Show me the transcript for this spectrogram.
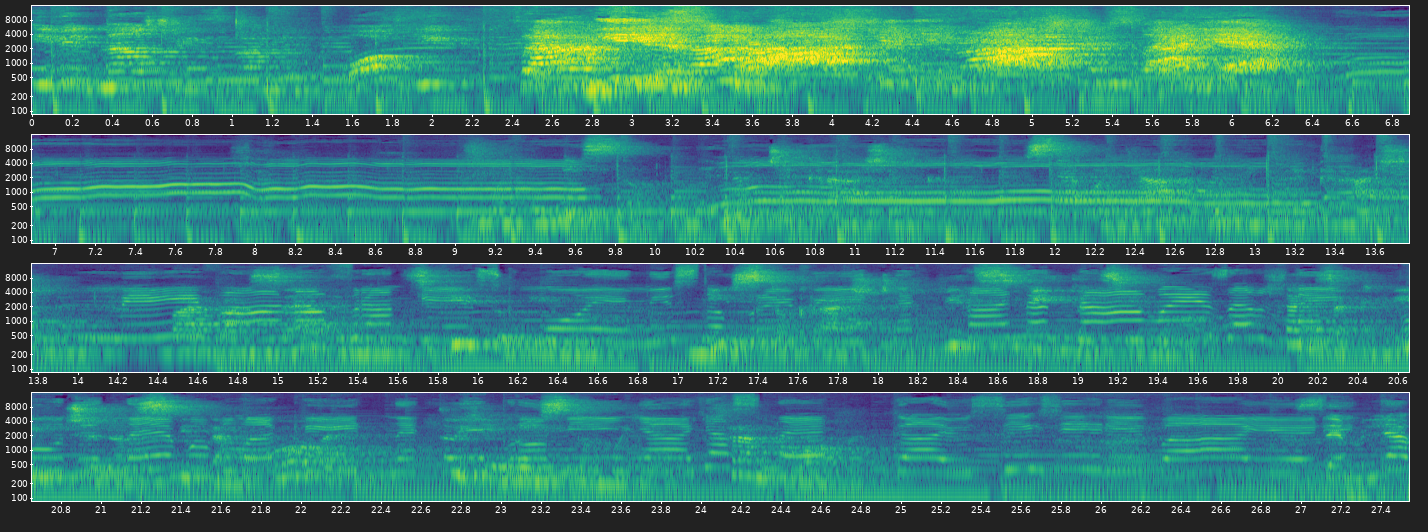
І від нашої з вами любові Франківськ краще і краще стає. Моє місто неначе крашенка, все одягнене й прикрашене, барва зелені, цвіту білого, місто краще. Від світу цілого, так заквітчено, світанкове, то є місто моє, Франкове. Земля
